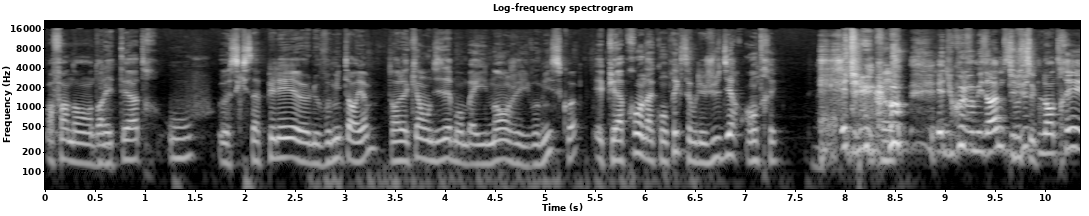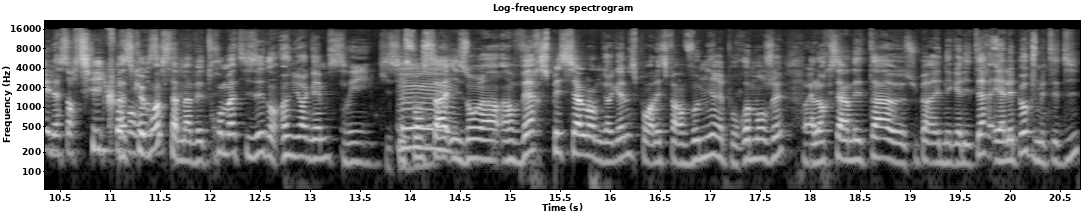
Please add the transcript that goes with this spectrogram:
enfin dans, dans les théâtres, où euh, ce qui s'appelait euh, le vomitorium, dans lequel on disait bon bah ils mangent et ils vomissent quoi. Et puis après on a compris que ça voulait juste dire entrée. Et du coup, et du coup le vomitorium c'est Tout juste c'est- l'entrée et la sortie quoi. Parce que moi, ça m'avait traumatisé dans Hunger Games. Oui, qui Ils font Mm. ça, ils ont un, un verre spécial dans Hunger Games pour aller se faire vomir et pour remanger, Ouais. alors que c'est un état euh, super inégalitaire. Et à l'époque, je m'étais dit,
